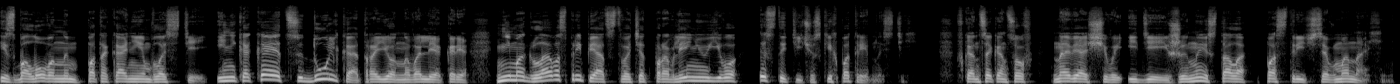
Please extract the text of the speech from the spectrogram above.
избалованным потаканием властей, и никакая цидулька от районного лекаря не могла воспрепятствовать отправлению его эстетических потребностей. В конце концов, навязчивой идеей жены стало постричься в монахини.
